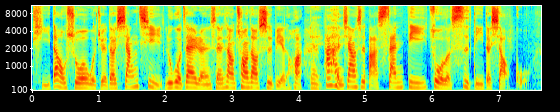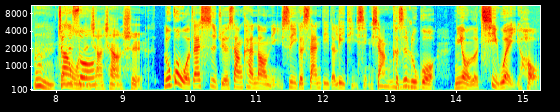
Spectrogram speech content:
提到说，我觉得香气如果在人身上创造识别的话，对，它很像是把三 D 做了四 D 的效果。嗯，就是说，我能想象是，如果我在视觉上看到你是一个三 D 的立体形象，可是如果你有了气味以后。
